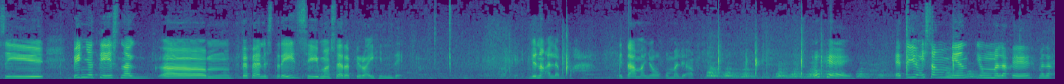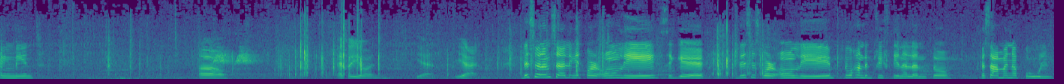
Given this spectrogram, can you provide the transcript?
Si Pinyati is nag um, fenestrate, si Monstera Peru ay hindi. Okay. Yun ang alam ko ha. Itama nyo ako kung mali ako. Okay. Ito yung isang mint, yung malaki, malaking mint. Oh. Ito yon. Yan. Yan. This one I'm selling it for only, sige, this is for only 250 na lang to. Kasama na pool.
